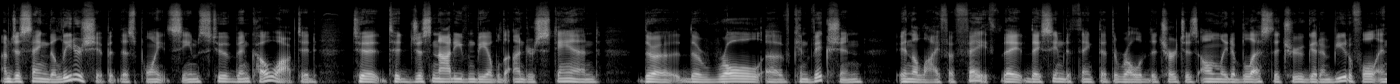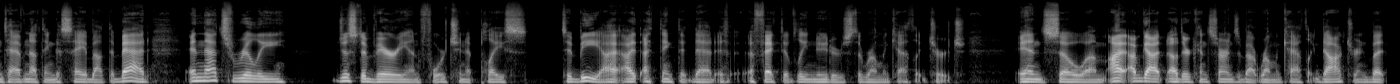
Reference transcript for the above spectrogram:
I'm just saying the leadership at this point seems to have been co-opted to to just not even be able to understand the the role of conviction in the life of faith. They they seem to think that the role of the church is only to bless the true, good, and beautiful, and to have nothing to say about the bad. And that's really just a very unfortunate place to be. I, I think that that effectively neuters the Roman Catholic Church. And so um, I, have got other concerns about Roman Catholic doctrine, but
